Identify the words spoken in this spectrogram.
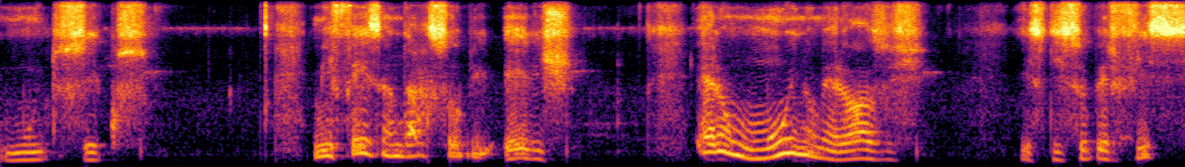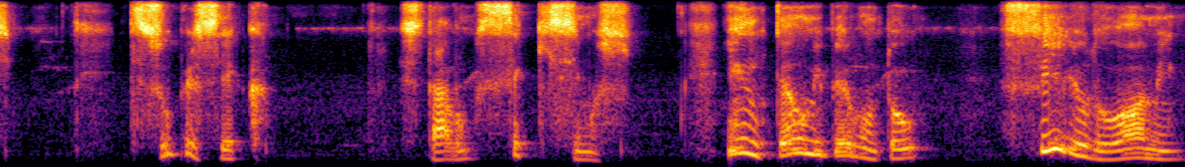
muito secos. Me fez andar sobre eles. Eram muito numerosos, de superfície super seca. Estavam sequíssimos. Então me perguntou: Filho do homem,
